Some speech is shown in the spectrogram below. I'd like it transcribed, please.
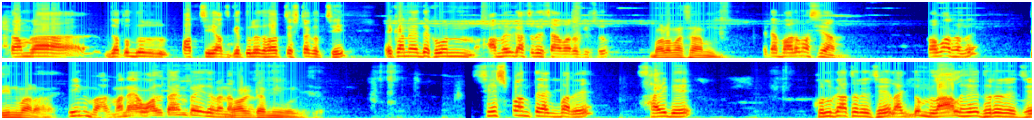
তা আমরা যতদূর পাচ্ছি আজকে তুলে ধরার চেষ্টা করছি। এখানে দেখুন আমের গাছ রয়েছে আবারও কিছু। বারো মাস আম। এটা বারো মাসি আম। কবার হবে? তিনবার হয়। তিনবার? মানে অল টাইম পেয়ে যাবেন। অলটা আমি বলেছে। শেষ প্রান্তে একবারে সাইডে ফুল গাছ রয়েছে একদম লাল হয়ে ধরে রয়েছে।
